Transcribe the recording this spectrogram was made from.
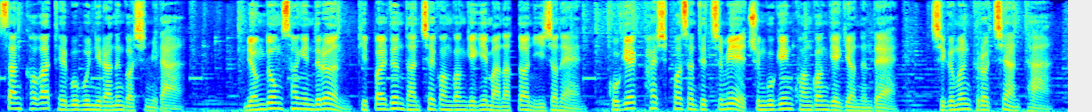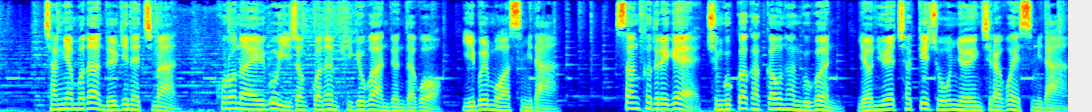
쌍커가 대부분이라는 것입니다. 명동 상인들은 깃발 든 단체 관광객이 많았던 이전엔 고객 80%쯤이 중국인 관광객이었는데 지금은 그렇지 않다. 작년보다 늘긴 했지만 코로나19 이전과는 비교가 안 된다고 입을 모았습니다. 쌍커들에게 중국과 가까운 한국은 연휴에 찾기 좋은 여행지라고 했습니다.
